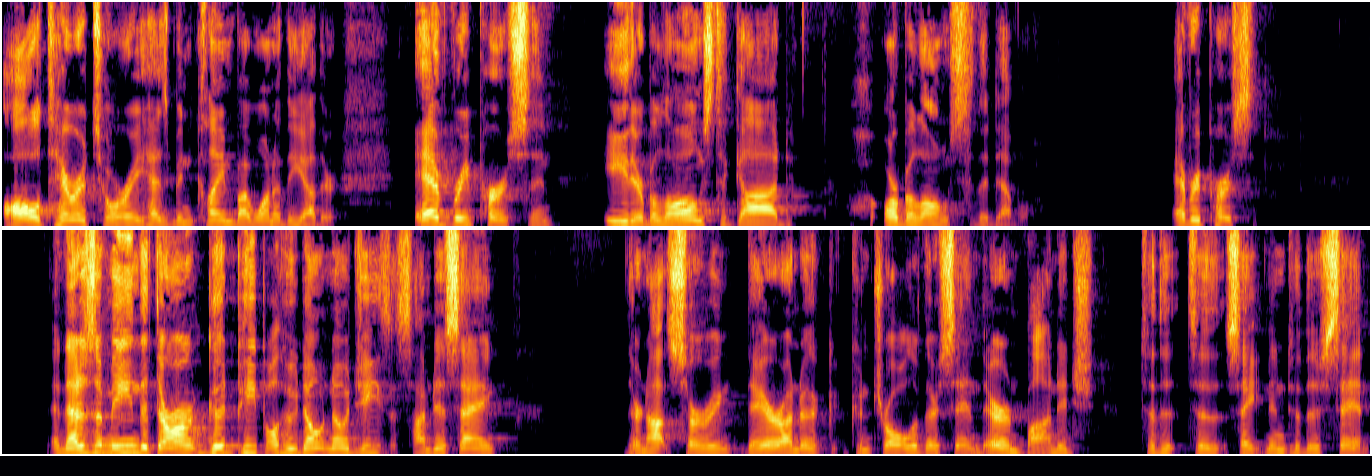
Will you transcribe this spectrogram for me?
All territory has been claimed by one or the other. Every person either belongs to God or belongs to the devil. Every person. And that doesn't mean that there aren't good people who don't know Jesus. I'm just saying they're not serving, they're under control of their sin. They're in bondage to, the, to Satan and to their sin.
